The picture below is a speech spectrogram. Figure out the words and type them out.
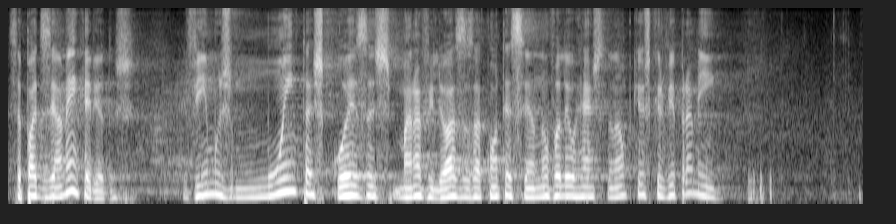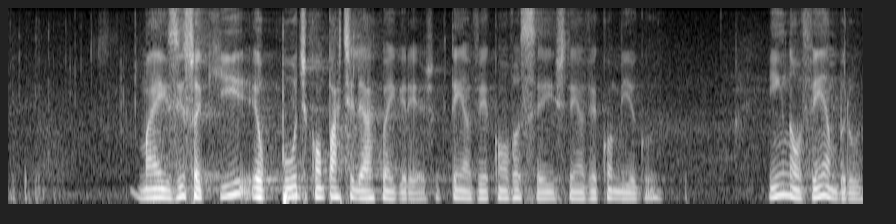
Você pode dizer amém, queridos? vimos muitas coisas maravilhosas acontecendo. Não vou ler o resto não, porque eu escrevi para mim. Mas isso aqui eu pude compartilhar com a igreja, que tem a ver com vocês, tem a ver comigo. em novembro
